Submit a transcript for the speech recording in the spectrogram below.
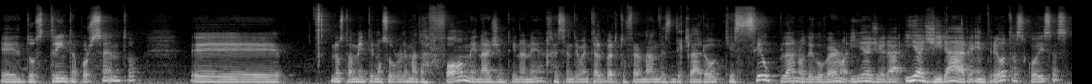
eh, dos 30%. Eh, nós também temos o problema da fome na Argentina, né? Recentemente Alberto Fernandes declarou que seu plano de governo ia girar, ia girar entre outras coisas,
